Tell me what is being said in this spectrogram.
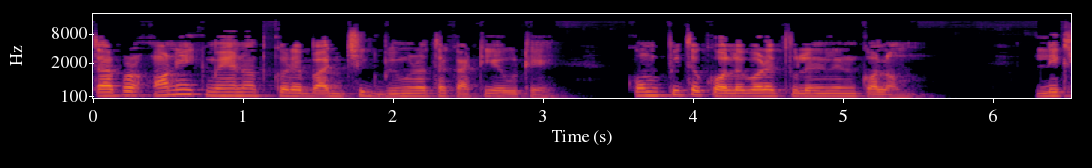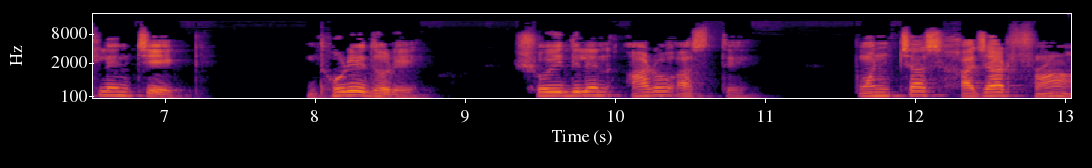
তারপর অনেক মেহনত করে বাহ্যিক বিমূরতা কাটিয়ে উঠে কম্পিত কলেবরে তুলে নিলেন কলম। লিখলেন চেক। ধরে ধরে সই দিলেন আরও আস্তে। পঞ্চাশ হাজার ফ্রাঁ।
